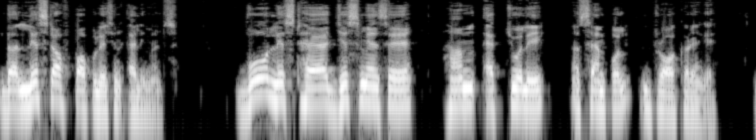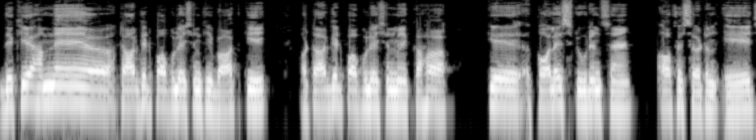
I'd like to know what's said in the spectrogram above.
the list of population elements वो लिस्ट है जिसमें से हम एक्चुअली सैंपल ड्रॉ करेंगे। देखिए, हमने टारगेट पॉपुलेशन की बात की और टारगेट पॉपुलेशन में कहा कि कॉलेज स्टूडेंट्स हैं of a certain age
